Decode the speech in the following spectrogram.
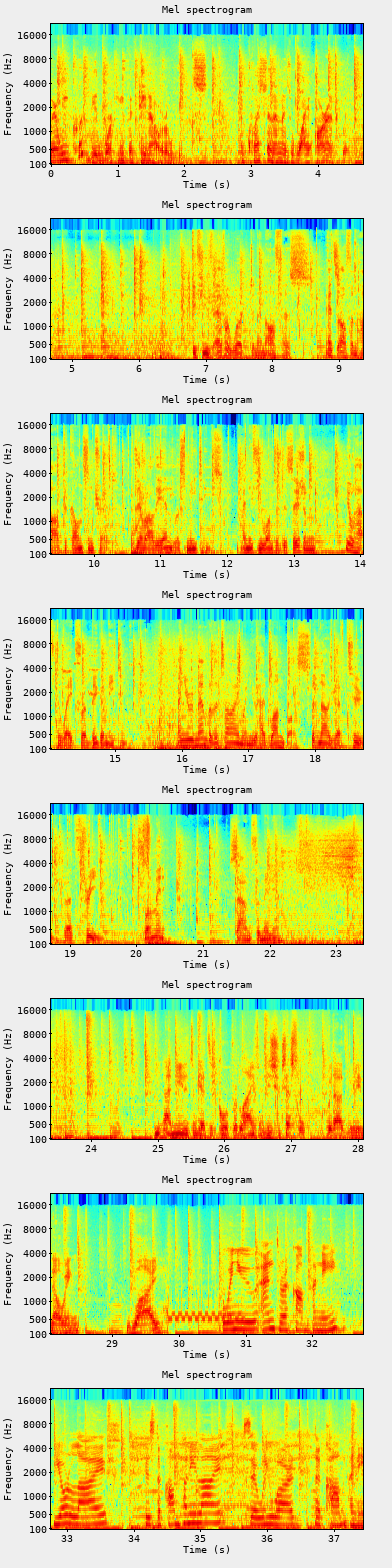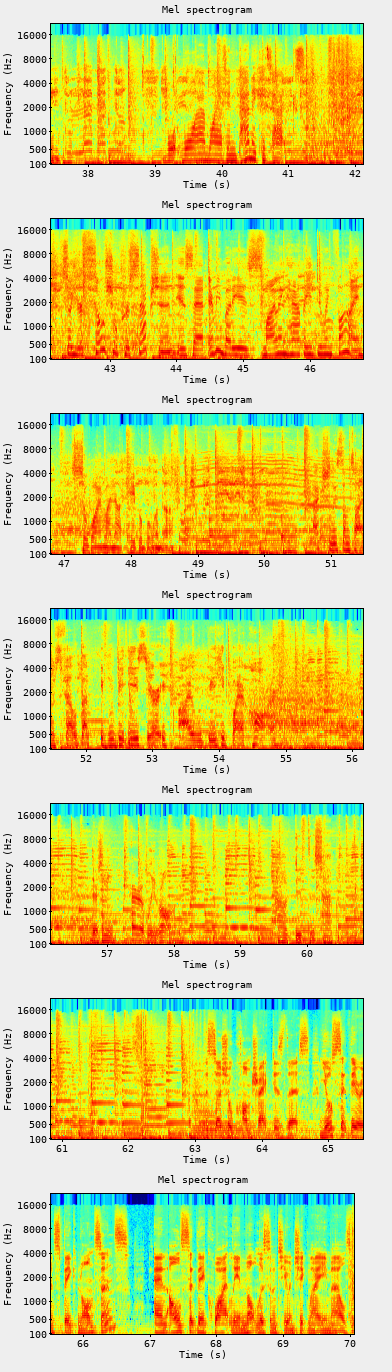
where we could be working 15 hour weeks. The question then is why aren't we? If you've ever worked in an office, it's often hard to concentrate. There are the endless meetings. And if you want a decision, you'll have to wait for a bigger meeting. And you remember the time when you had one boss, but now you have two, or three, well, many. Sound familiar? I needed to get this corporate life and be successful without really knowing why. When you enter a company, your life is the company life, so you are the company. Why am I having panic attacks? So your social perception is that everybody is smiling, happy, doing fine. So why am I not capable enough? Actually, sometimes felt that it would be easier if I would be hit by a car. There's something terribly wrong. How did this happen? The social contract is this you'll sit there and speak nonsense, and I'll sit there quietly and not listen to you and check my emails.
